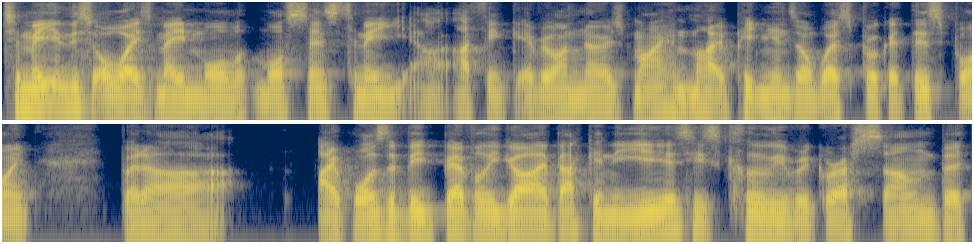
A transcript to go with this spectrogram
to me, this always made more more sense to me. I I think everyone knows my my opinions on Westbrook at this point, but uh, I was a big Beverley guy back in the years. He's clearly regressed some, but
